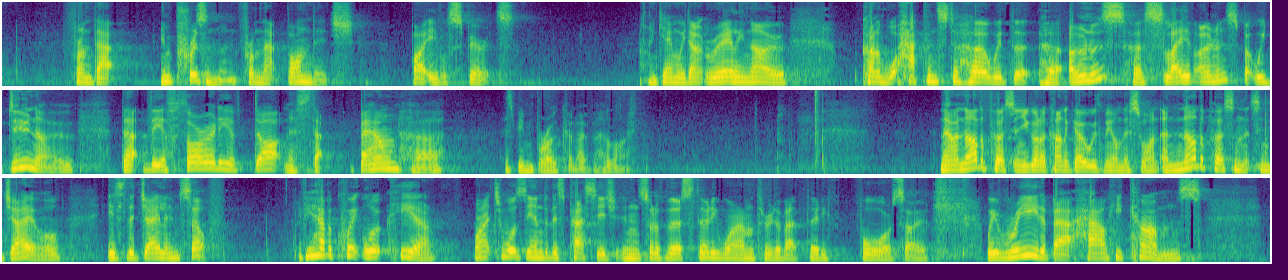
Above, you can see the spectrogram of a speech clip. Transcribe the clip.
from that imprisonment, from that bondage by evil spirits. Again, we don't really know kind of what happens to her with the, her owners, her slave owners, but we do know that the authority of darkness that bound her has been broken over her life. Now, another person, you've got to kind of go with me on this one, another person that's in jail is the jailer himself. If you have a quick look here right towards the end of this passage, in sort of verse 31 through to about 34 or so, we read about how he comes,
